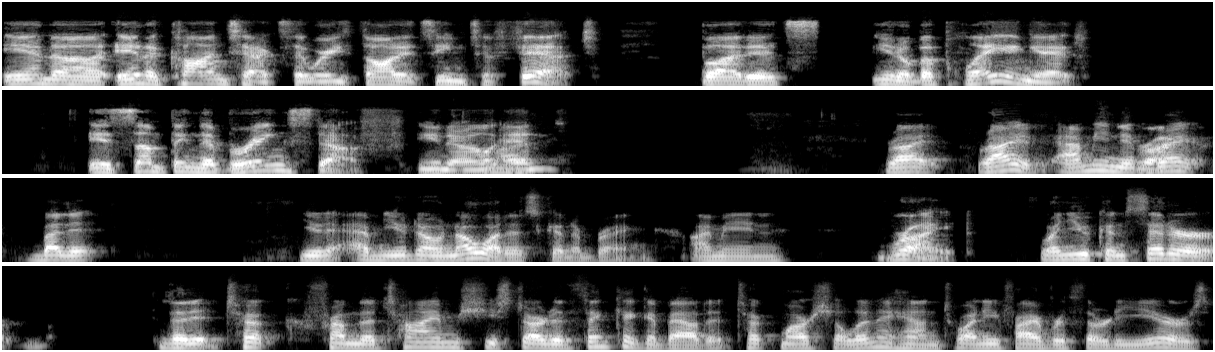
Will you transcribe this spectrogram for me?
in a in a context that where he thought it seemed to fit but it's you know but playing it is something that brings stuff you know right. and Right, right. I mean, it right. bring, but it, you, I mean, you don't know what it's going to bring. I mean, right. When you consider that it took from the time she started thinking about it, took Marsha Linehan 25 or 30 years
